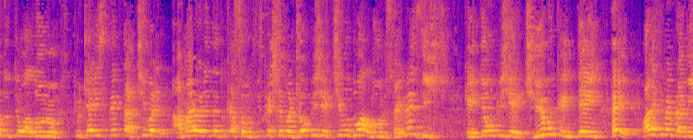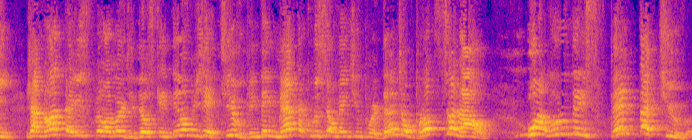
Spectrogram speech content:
expectativa do teu aluno, porque a expectativa, a maioria da educação física chama de objetivo do aluno, isso aí não existe. Quem tem objetivo, quem tem. Ei, olha aqui bem pra mim. Já nota isso, pelo amor de Deus. Quem tem objetivo, quem tem meta crucialmente importante é o profissional. O aluno tem expectativa.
